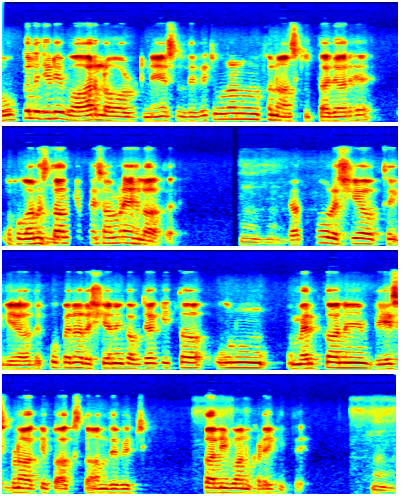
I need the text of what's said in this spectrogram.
ਲੋਕਲ ਜਿਹੜੇ ਵਾਰ ਲਾਰਡ ਨੇ ਅਸਲ ਦੇ ਵਿੱਚ ਉਹਨਾਂ ਨੂੰ ਫਾਈਨਾਂਸ ਕੀਤਾ ਜਾ ਰਿਹਾ ਹੈ। ਅਫਗਾਨਿਸਤਾਨ ਦੇ ਆਪਣੇ ਸਾਹਮਣੇ ਹਾਲਾਤ ਹੈ। ਹੂੰ ਹੂੰ। ਜਦ ਰਸ਼ੀਆ ਉੱਥੇ ਗਿਆ ਦੇਖੋ ਪਹਿਲਾਂ ਰਸ਼ੀਆ ਨੇ ਕਬਜ਼ਾ ਕੀਤਾ ਉਹਨੂੰ ਅਮਰੀਕਾ ਨੇ ਬੇਸ ਬਣਾ ਕੇ ਪਾਕਿਸਤਾਨ ਦੇ ਵਿੱਚ ਤਾਲਿਬਾਨ ਖੜੇ ਕੀਤੇ। ਹੂੰ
